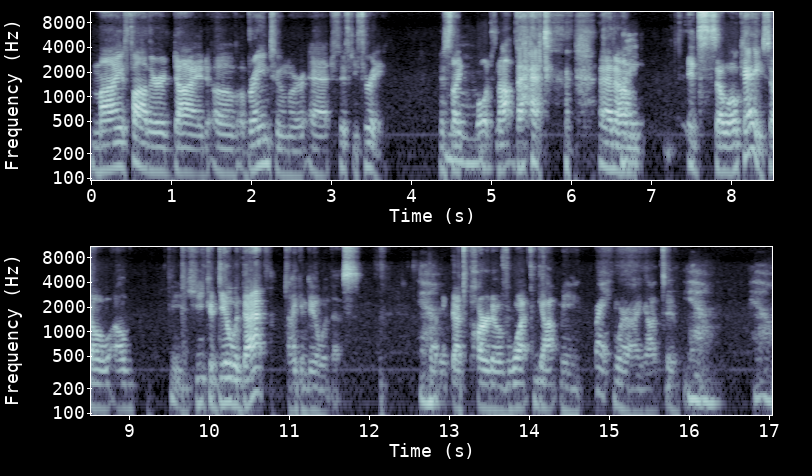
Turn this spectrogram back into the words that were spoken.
my father died of a brain tumor at 53. It's like, Mm. well, it's not that. and um, Right. it's so okay. So I'll he could deal with that. I can deal with this. I Yeah. think that's part of what got me right where I got to. Yeah. Yeah.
